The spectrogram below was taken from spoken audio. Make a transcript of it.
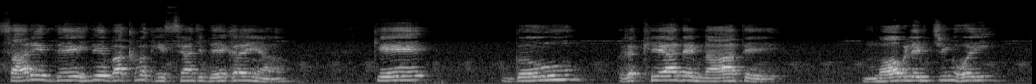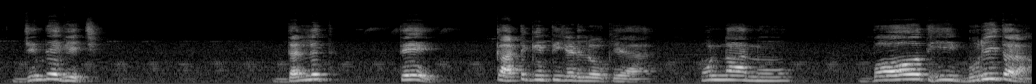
ਸਾਰੇ ਦੇਸ਼ ਦੇ ਵੱਖ-ਵੱਖ ਹਿੱਸਿਆਂ 'ਚ ਦੇਖ ਰਹੇ ਹਾਂ ਕਿ ਗਊ ਰੱਖਿਆ ਦੇ ਨਾਂ ਤੇ ਮੌਬ ਲਿੰਚਿੰਗ ਹੋਈ, ਜਿੰਦੇ ਵਿੱਚ ਦਲਿਤ ਤੇ ਘੱਟ ਗਿਣਤੀ ਜਿਹੜੇ ਲੋਕ ਆ, ਉਹਨਾਂ ਨੂੰ ਬਹੁਤ ਹੀ ਬੁਰੀ ਤਰ੍ਹਾਂ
